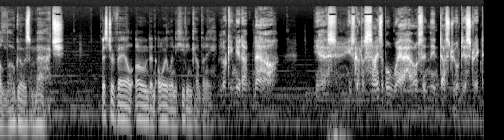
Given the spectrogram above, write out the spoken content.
The logos match. Mr. Vale owned an oil and heating company. Looking it up now. Yes, he's got a sizable warehouse in the industrial district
